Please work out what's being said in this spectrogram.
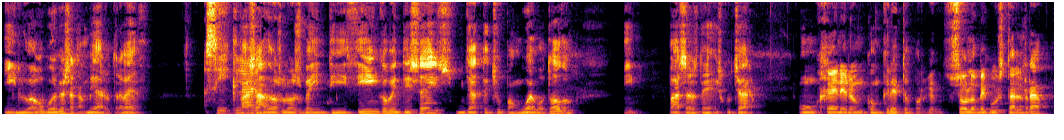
Y luego vuelves a cambiar otra vez. Sí, claro. Pasados los 25, 26, ya te chupa un huevo todo y pasas de escuchar un género en concreto porque solo me gusta el rap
